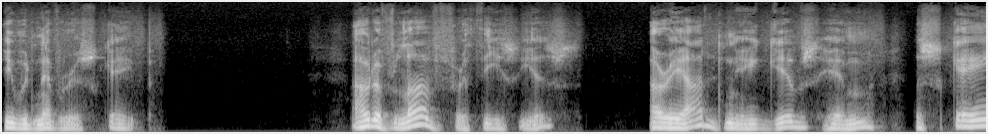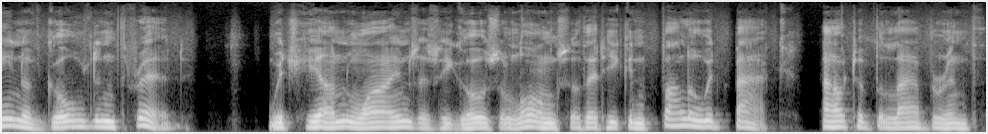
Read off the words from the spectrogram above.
he would never escape. Out of love for Theseus, Ariadne gives him a skein of golden thread, which he unwinds as he goes along so that he can follow it back out of the labyrinth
